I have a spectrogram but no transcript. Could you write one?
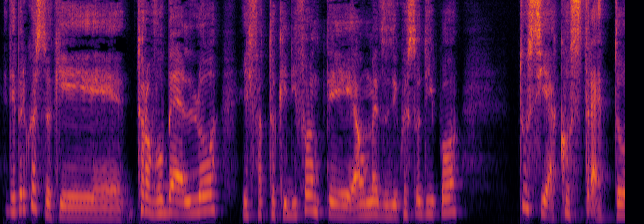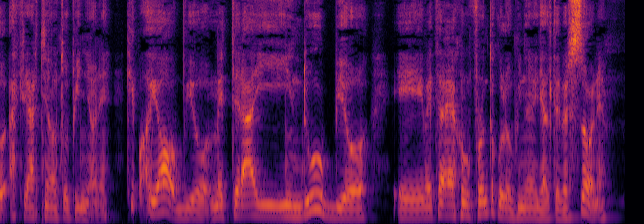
Ed è per questo che trovo bello il fatto che di fronte a un mezzo di questo tipo tu sia costretto a crearti una tua opinione, che poi ovvio metterai in dubbio e metterai a confronto con l'opinione di altre persone.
